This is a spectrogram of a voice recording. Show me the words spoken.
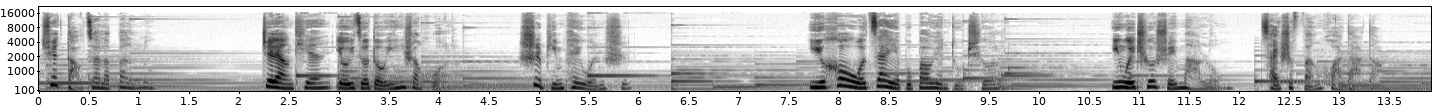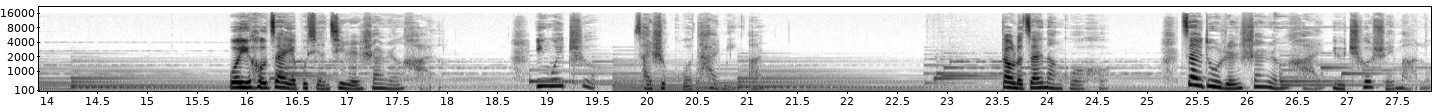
却倒在了半路。这两天有一则抖音上火了，视频配文是：“以后我再也不抱怨堵车了，因为车水马龙才是繁华大道。我以后再也不嫌弃人山人海了，因为这才是国泰民安。”到了灾难过后，再度人山人海与车水马龙。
